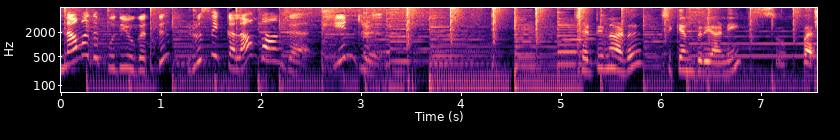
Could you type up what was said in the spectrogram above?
நமது புதியுகத்தில் ருசிக்கலாம் வாங்க. இன்று. Chettinad chicken biryani super.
